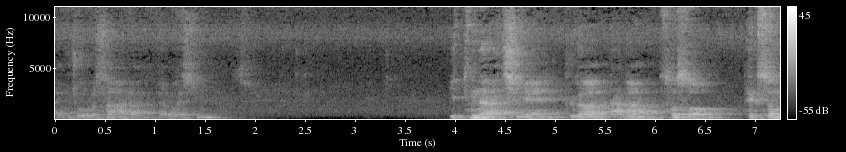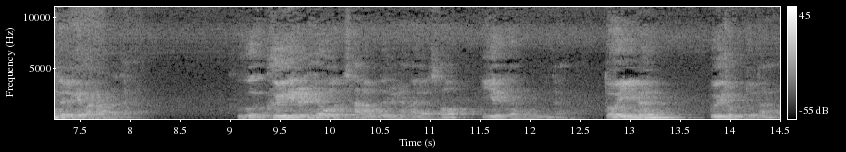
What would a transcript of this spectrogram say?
양쪽으로 쌓아라라고 했습니다. 이튿날 아침에 그가 나가 서서 백성들에게 말합니다. 그, 그 일을 해온 사람들을 향하여서 이야기하는 겁니다. 너희는 의롭도다.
